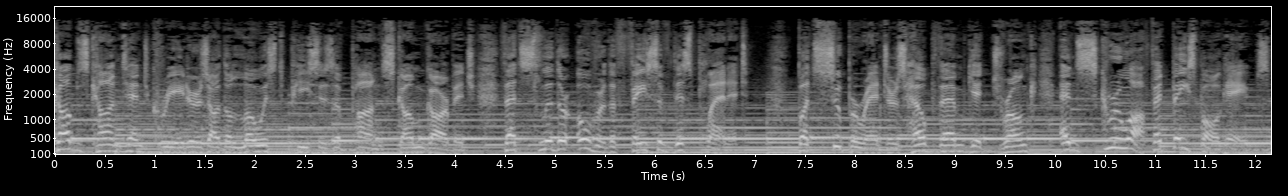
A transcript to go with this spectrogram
Cubs content creators are the lowest pieces of pond scum garbage that slither over the face of this planet. But super ranters help them get drunk and screw off at baseball games.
